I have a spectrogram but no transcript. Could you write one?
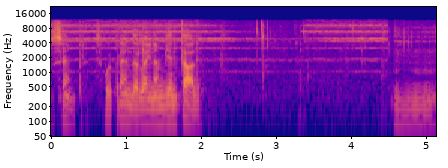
sempre, se puoi prenderla in ambientale. Mm,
